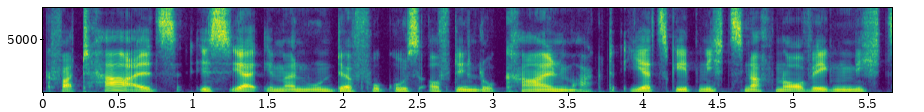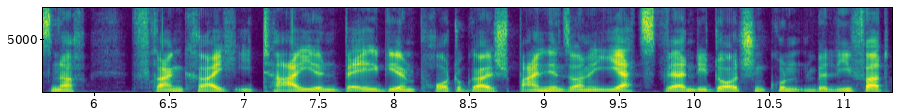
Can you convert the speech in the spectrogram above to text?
Quartals ist ja immer nun der Fokus auf den lokalen Markt. Jetzt geht nichts nach Norwegen, nichts nach Frankreich, Italien, Belgien, Portugal, Spanien, sondern jetzt werden die deutschen Kunden beliefert.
